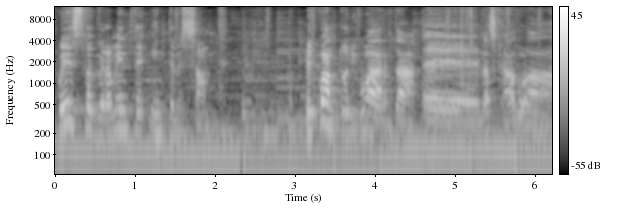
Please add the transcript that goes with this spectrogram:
Questo è veramente interessante per quanto riguarda eh, la scatola,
